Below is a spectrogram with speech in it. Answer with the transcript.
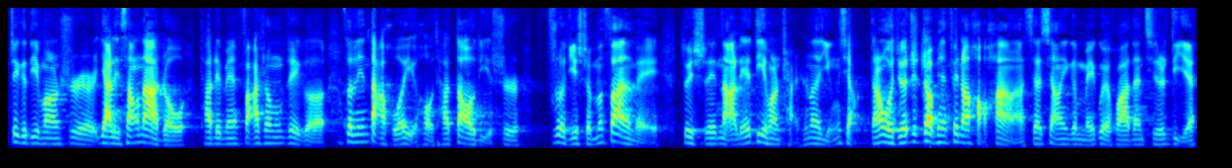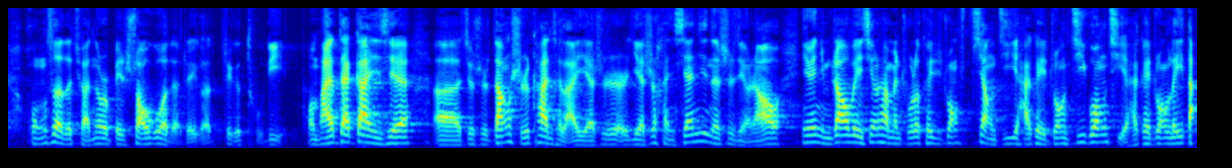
这个地方是亚利桑那州，它这边发生这个森林大火以后，它到底是。涉及什么范围，对谁哪些地方产生了影响？当然，我觉得这照片非常好看啊，像像一个玫瑰花，但其实底下红色的全都是被烧过的这个这个土地。我们还在干一些呃，就是当时看起来也是也是很先进的事情。然后，因为你们知道，卫星上面除了可以装相机，还可以装激光器，还可以装雷达。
